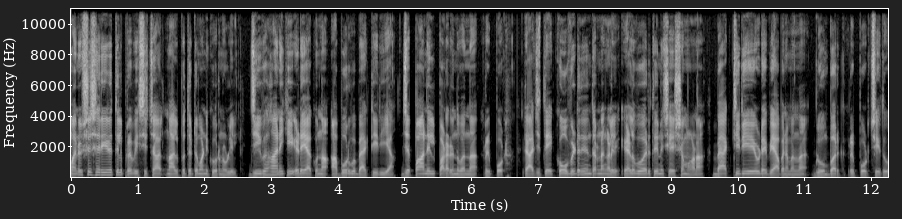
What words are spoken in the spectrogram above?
മനുഷ്യ ശരീരത്തിൽ പ്രവേശിച്ചാൽ നാൽപ്പത്തെട്ട് മണിക്കൂറിനുള്ളിൽ ജീവഹാനിക്ക് ഇടയാക്കുന്ന അപൂർവ ബാക്ടീരിയ ജപ്പാനിൽ പടരുന്നുവെന്ന റിപ്പോർട്ട്. രാജ്യത്തെ കോവിഡ് നിയന്ത്രണങ്ങളിൽ ഇളവ് വരുത്തിയതിനു ശേഷമാണ് ബാക്ടീരിയയുടെ വ്യാപനമെന്ന് ബ്ലൂംബർഗ് റിപ്പോർട്ട് ചെയ്തു.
